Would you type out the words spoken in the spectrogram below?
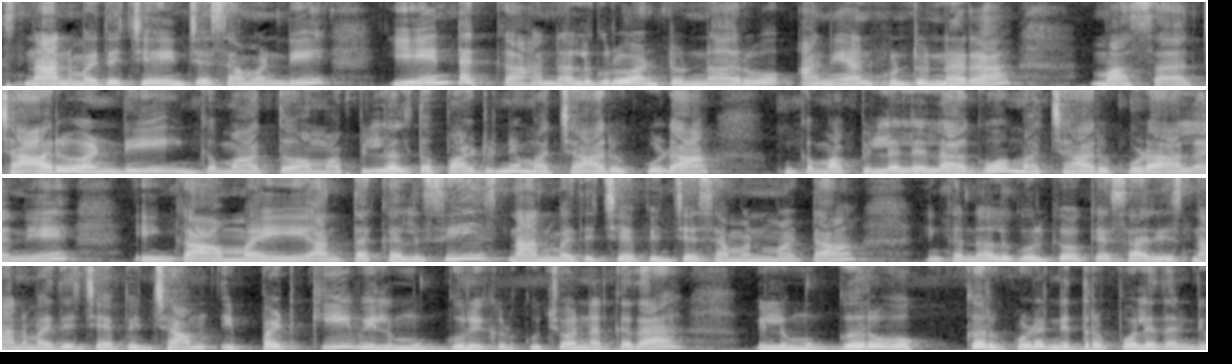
స్నానం అయితే చేయించేసామండి ఏంటక్క నలుగురు అంటున్నారు అని అనుకుంటున్నారా? మా స చారు అండి. ఇంకా మాతో మా పిల్లలతో పాటునే మా చారు కూడా. ఇంకా మా పిల్లలు ఎలాగో మా చారు కూడా అలానే ఇంకా అమ్మాయి అంతా కలిసి స్నానం అయితే చేపించేసామన్నమాట ఇంకా నలుగురికి ఒకేసారి స్నానం అయితే చేపించాం. ఇప్పటికీ వీళ్ళు ముగ్గురు ఇక్కడ కూర్చోన్నారు కదా. వీళ్ళు ముగ్గురు ఒక్కరు కూడా నిద్రపోలేదండి.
